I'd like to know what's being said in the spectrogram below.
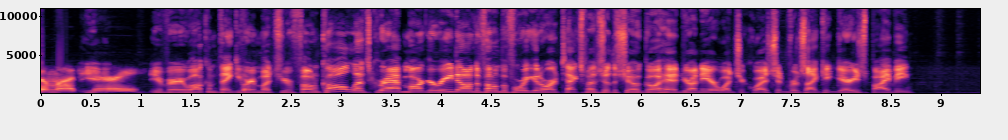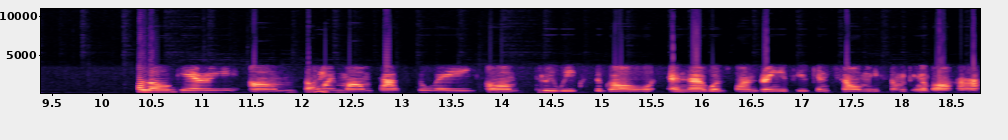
so much, You- Gary. You're very welcome. Thank you very much for your phone call. Let's grab Margarita on the phone before we go to our text message of the show. Go ahead. You're on the air. What's your question for Psychic Gary Spivey? Hello, Gary. Um, Hi. my mom passed away um three weeks ago, and I was wondering if you can tell me something about her.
